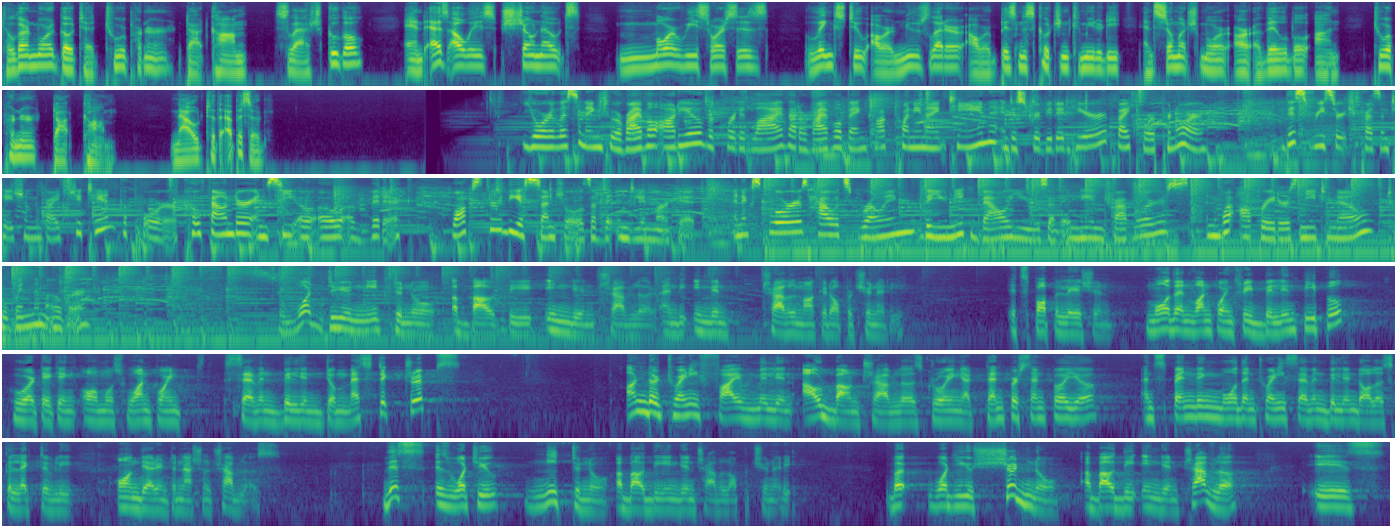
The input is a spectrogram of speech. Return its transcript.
To learn more, go to tourpreneur.com slash Google. And as always, show notes, more resources, links to our newsletter, our business coaching community, and so much more are available on tourpreneur.com. Now to the episode. You're listening to Arival Audio recorded live at Arival Bangkok 2019 and distributed here by Tourpreneur. This research presentation by Chetan Kapoor, co founder and COO of Vidic, walks through the essentials of the Indian market and explores how it's growing, the unique values of Indian travelers, and what operators need to know to win them over. So, what do you need to know about the Indian traveler and the Indian travel market opportunity? Its population, more than 1.3 billion people who are taking almost 1.7 billion domestic trips, under 25 million outbound travelers growing at 10% per year, and spending more than $27 billion collectively on their international travelers. This is what you need to know about the Indian travel opportunity. But what you should know about the Indian traveler is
